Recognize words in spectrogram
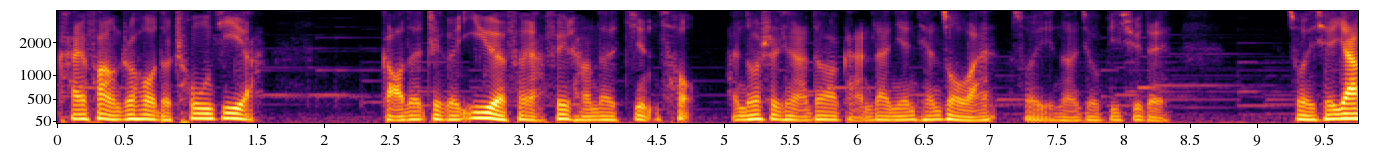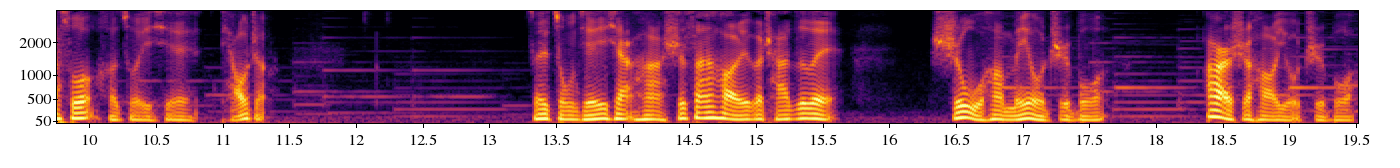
开放之后的冲击啊，搞得这个一月份啊非常的紧凑，很多事情啊都要赶在年前做完，所以呢就必须得做一些压缩和做一些调整。所以总结一下哈，十三号有一个茶滋味，十五号没有直播，二十号有直播。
